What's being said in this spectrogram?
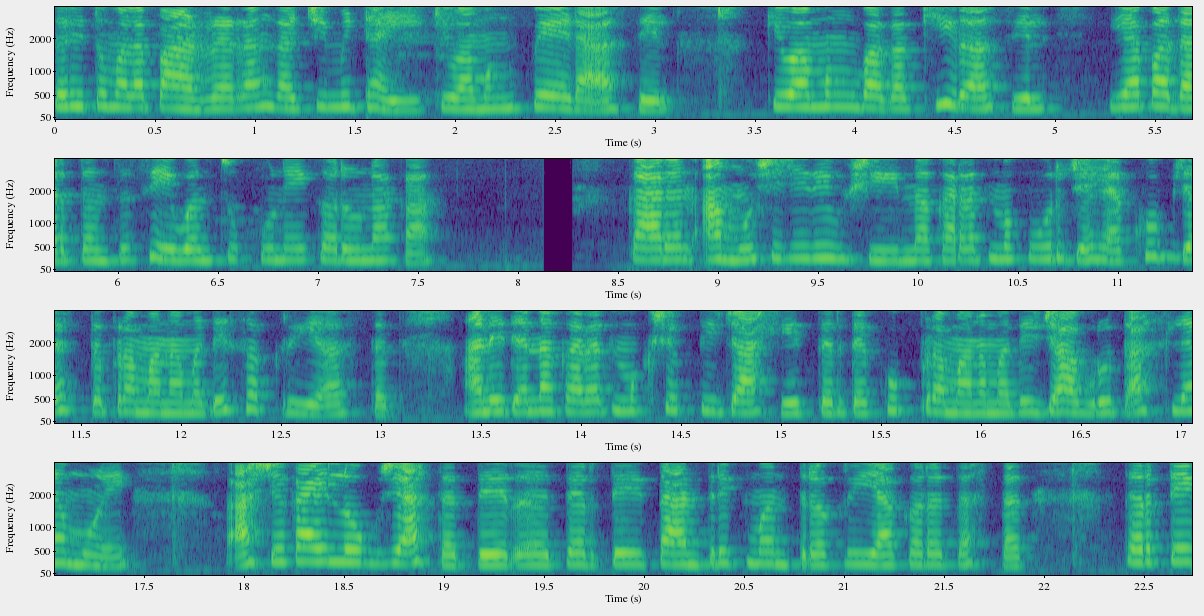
तरी तुम्हाला पांढऱ्या रंगाची मिठाई किंवा मग पेढा असेल किंवा मग बघा खीर असेल या पदार्थांचं सेवन चुकूनही करू नका. कारण आमुषीच्या दिवशी नकारात्मक ऊर्जा ह्या खूप जास्त प्रमाणामध्ये सक्रिय असतात. आणि त्या नकारात्मक शक्ती ज्या आहेत तर त्या खूप प्रमाणामध्ये जागृत असल्यामुळे असे काही लोक जे असतात ते तर ते तांत्रिक मंत्र क्रिया करत असतात. तर ते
